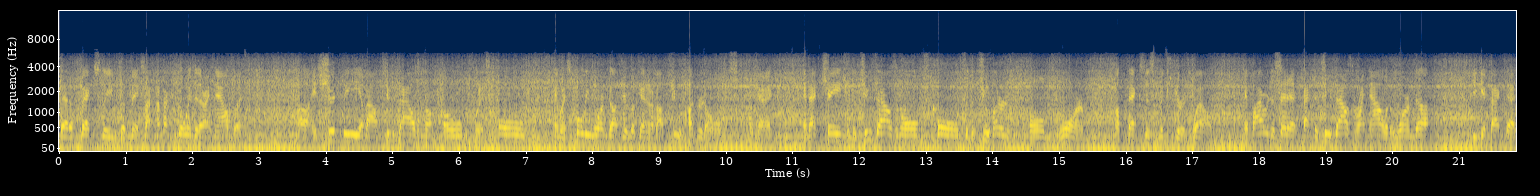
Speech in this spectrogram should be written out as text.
that affects the, the mix. I, am not going to go into that right now, but uh, it should be about 2,000 ohms when it's cold, and when it's fully warmed up, you're looking at about 200 ohms, okay? And that change from the 2,000 ohms cold to the 200 ohms warm affects this mixture as well. If I were to set it back to 2,000 right now with it warmed up, you get back that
